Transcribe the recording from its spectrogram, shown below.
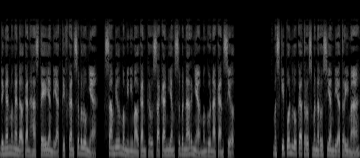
dengan mengandalkan haste yang diaktifkan sebelumnya, sambil meminimalkan kerusakan yang sebenarnya menggunakan shield. Meskipun luka terus-menerus yang dia terima,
